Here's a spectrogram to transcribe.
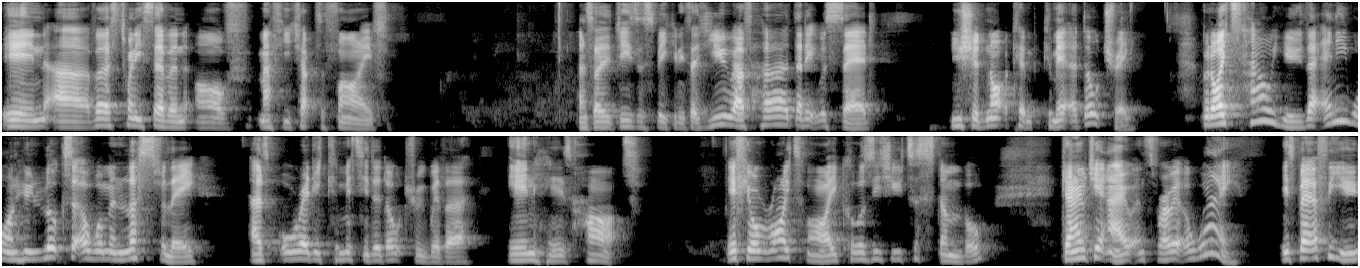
in uh, verse 27 of Matthew chapter 5. And so Jesus speaking, he says, You have heard that it was said, You should not com- commit adultery. But I tell you that anyone who looks at a woman lustfully has already committed adultery with her in his heart. If your right eye causes you to stumble, gouge it out and throw it away. It's better for you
